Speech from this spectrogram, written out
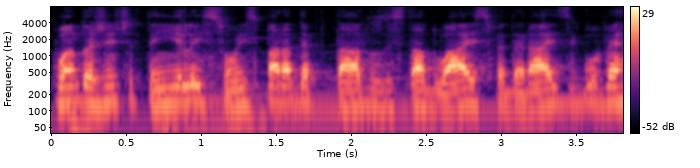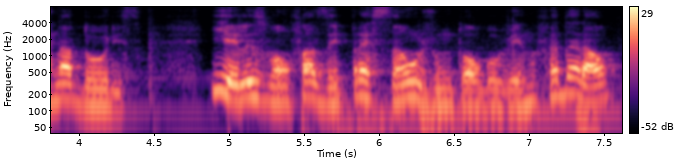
quando a gente tem eleições para deputados estaduais, federais e governadores. E eles vão fazer pressão junto ao governo federal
